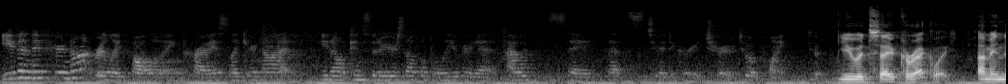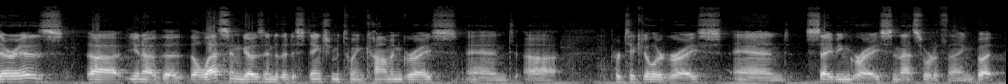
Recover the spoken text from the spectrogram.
even if you're not really following Christ, like you're not, you don't consider yourself a believer yet, I would say that's to a degree true, to a point. To a point. You would say correctly. I mean, there is, uh, you know, the, the lesson goes into the distinction between common grace and uh, particular grace and saving grace and that sort of thing. But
